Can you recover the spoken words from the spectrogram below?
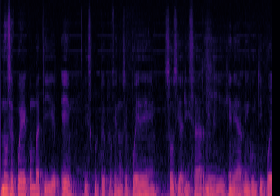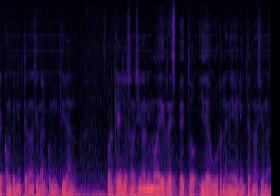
no se puede combatir, eh, disculpe profe, no se puede socializar ni generar ningún tipo de convenio internacional con un tirano porque ellos son sinónimo de irrespeto y de burla a nivel internacional.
